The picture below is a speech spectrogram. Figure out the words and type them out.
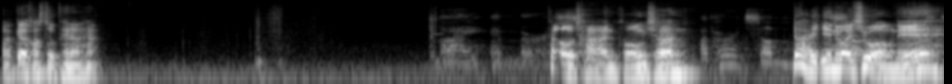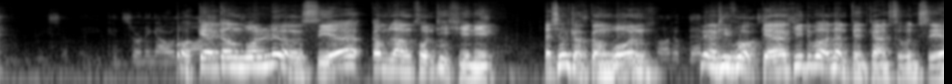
ปาร์เกอร์คอสตูมแค่นั้นฮะ My embers. เท่าฐานของฉัน ได้ยินว่าช่วงนี้พวกแกกังวลเรื่องเสียกำลังคนที่คลินิก แต่ฉันกลับกังวล เรื่องที่พวกแกคิดว่านั่นเป็นการสูญเสีย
